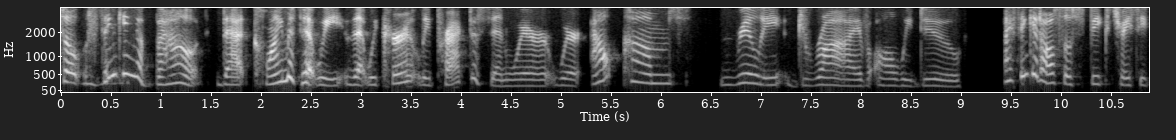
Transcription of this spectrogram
So mm-hmm. thinking about that climate that we that we currently practice in where where outcomes really drive all we do I think it also speaks, Tracy,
